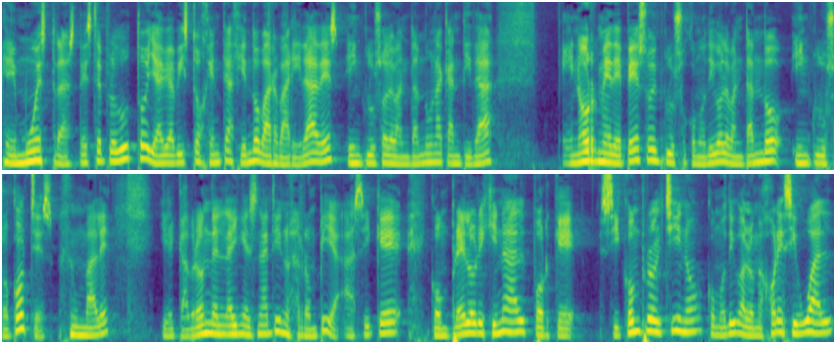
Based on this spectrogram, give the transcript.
eh, muestras de este producto y había visto gente haciendo barbaridades e incluso levantando una cantidad enorme de peso, incluso como digo, levantando incluso coches, ¿vale? Y el cabrón del Lightning Snatty no se rompía, así que compré el original porque si compro el chino, como digo, a lo mejor es igual,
